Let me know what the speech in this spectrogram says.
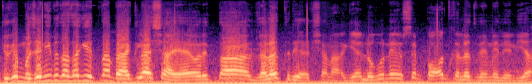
क्योंकि मुझे नहीं पता था कि इतना बैकलैश आया है और इतना गलत रिएक्शन आ गया लोगों ने उसे बहुत गलत वे में ले लिया।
